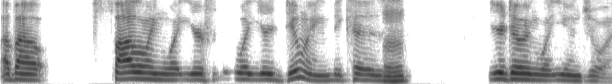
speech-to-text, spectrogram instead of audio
about following what you're what you're doing because mm-hmm. you're doing what you enjoy.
